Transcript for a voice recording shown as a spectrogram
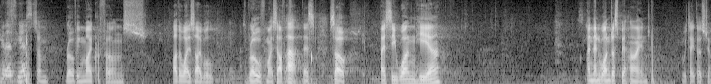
Gracias. Some roving microphones. Otherwise, I will rove myself. Ah, there's. So, I see one here, and then one just behind. We take those two.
